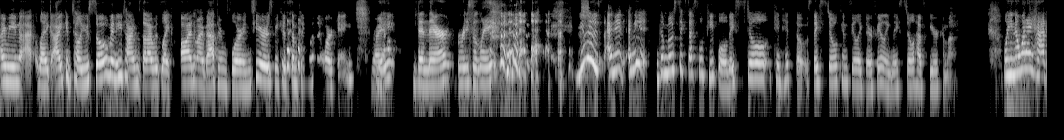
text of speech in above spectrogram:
i mean like i could tell you so many times that i was like on my bathroom floor in tears because something wasn't working right? Yeah. been there recently. Yes and it i mean the most successful people they still can hit those. They still can feel like they're failing. They still have fear come up. Well you know what i had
